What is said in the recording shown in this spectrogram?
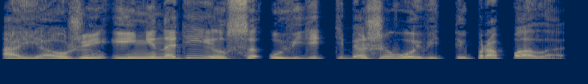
А я уже и не надеялся увидеть тебя живой, ведь ты пропала.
